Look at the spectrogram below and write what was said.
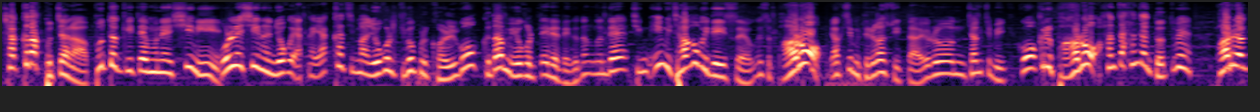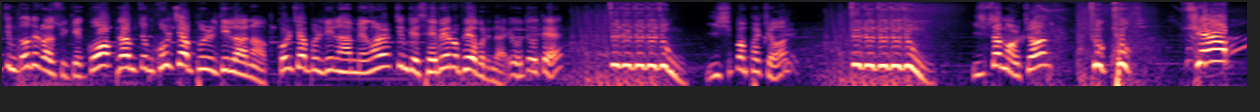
차크닥 붙잖아. 붙었기 때문에 신이 원래 신은 요거 약간 약하지만 요걸 debuff를 걸고 그 다음에 요걸 때려야 되거든. 근데 지금 이미 작업이 돼 있어요. 그래서 바로 약점이 들어갈 수 있다. 이런 장점이 있고. 그리고 바로 한 장 한 장 더 뜨면 바로 약점 떠들어갈 수 있겠고. 그 다음 좀 골치 아플 deal 하나. 골치 아플 deal 한 명을 지금 3배로 베어버린다. 이거 어때 어때? 쭈쭈쭈쭈중 20만 8천. 쭈쭈쭈쭈중 23만 5천. 축축 샵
